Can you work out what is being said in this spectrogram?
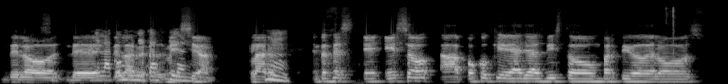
de, lo, de, la, transmisión. Claro. Mm. Entonces, eh, eso, a poco que hayas visto un partido de los,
